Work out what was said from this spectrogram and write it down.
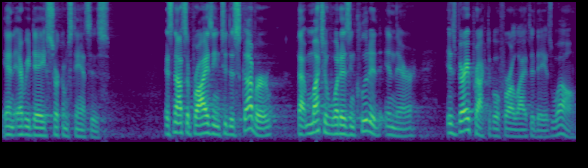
in everyday circumstances. It's not surprising to discover that much of what is included in there is very practical for our life today as well.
